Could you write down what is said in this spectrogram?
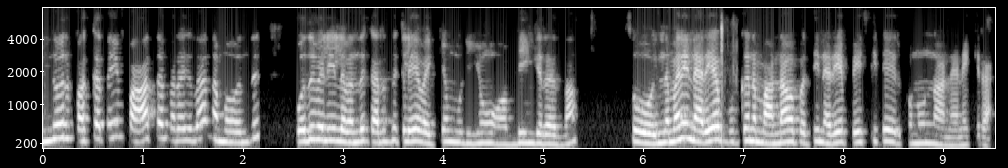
இன்னொரு பக்கத்தையும் பார்த்த பிறகுதான் நம்ம வந்து பொது வெளியில வந்து கருத்துக்களையே வைக்க முடியும் அப்படிங்கிறது தான் சோ இந்த மாதிரி நிறைய புக்கு நம்ம அண்ணாவை பத்தி நிறைய பேசிட்டே இருக்கணும்னு நான் நினைக்கிறேன்.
